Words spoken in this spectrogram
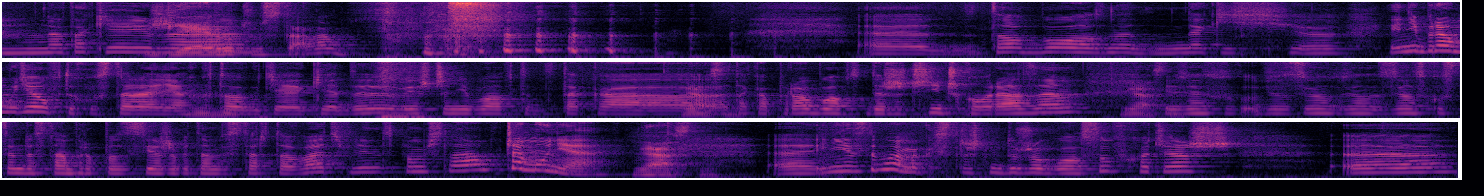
Na takiej, że... Bierut ustalał? E, To było na, na jakiś. e, Ja nie brałam udziału w tych ustaleniach, kto, gdzie, kiedy. Jeszcze nie byłam wtedy taka, Jasne. taka pro, byłam wtedy rzeczniczką razem. W związku, w związku, z tym dostałam propozycję, żeby tam wystartować, więc pomyślałam, czemu nie? jasne. E, I nie zdobyłam jakoś strasznie dużo głosów, chociaż. E,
